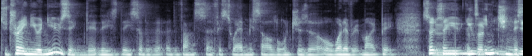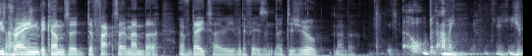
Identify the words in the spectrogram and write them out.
to train you in using the, these, these sort of advanced surface to air missile launchers or, or, whatever it might be. So, mm. so you, you inch in this Ukraine direction. becomes a de facto member of NATO, even if it isn't a de jure member. Oh, but I mean, you,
